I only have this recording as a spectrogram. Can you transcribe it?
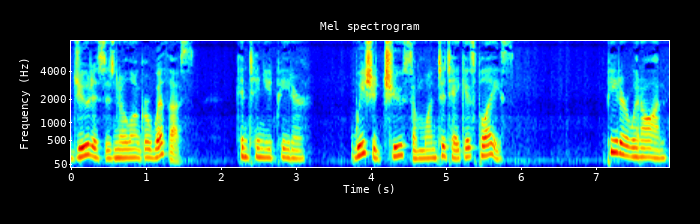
Judas is no longer with us, continued Peter. We should choose someone to take his place. Peter went on.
